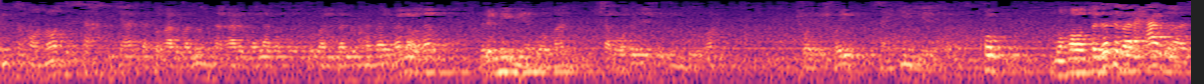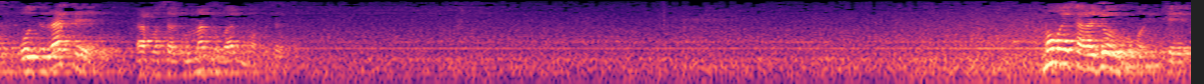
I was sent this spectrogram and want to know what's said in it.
امتحانات سختی که هست تو غربلون نه غربله و غربلون نه غربله آدم داره می‌بینه واقعا شواهدش چالش های سنگین خب محافظت بر هر دو از قدرت رفاست امت رو باید محافظت ما باید توجه بکنیم که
